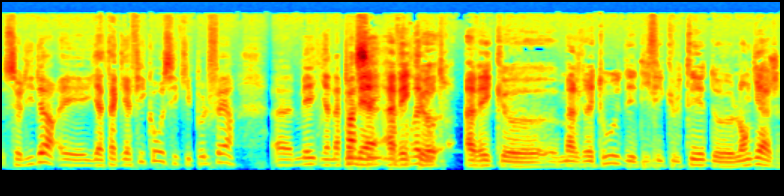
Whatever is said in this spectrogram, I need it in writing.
ce, leader. Et il y a Tagliafico aussi qui peut le faire, euh, mais il n'y en a pas oui, assez. Avec, avec malgré tout des difficultés de langage.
